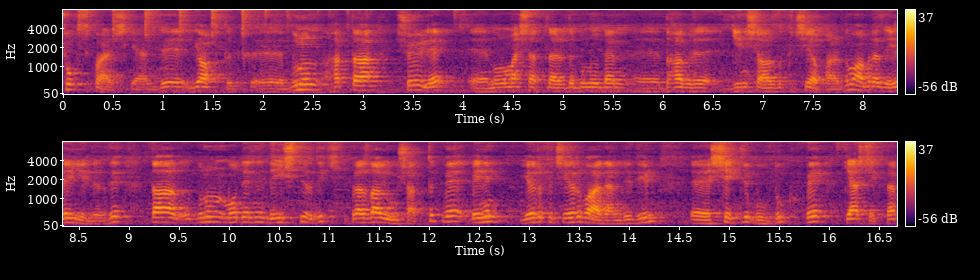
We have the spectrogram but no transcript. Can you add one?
çok sipariş geldi, yaptık. E, Bunun hatta şöyle e, normal şartlarda bunu ben e, daha böyle geniş ağızlı fıçı yapardım ama biraz ele gelirdi. Daha bunun modelini değiştirdik, biraz daha yumuşattık ve benim yarı fıçı yarı badem dediğim e, şekli bulduk ve gerçekten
